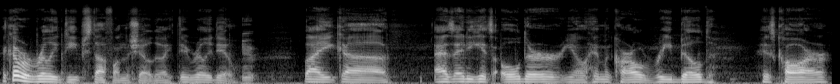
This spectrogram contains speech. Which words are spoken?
They cover really deep stuff on the show. They like they really do. Yep. Like uh, as Eddie gets older, you know, him and Carl rebuild his car,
